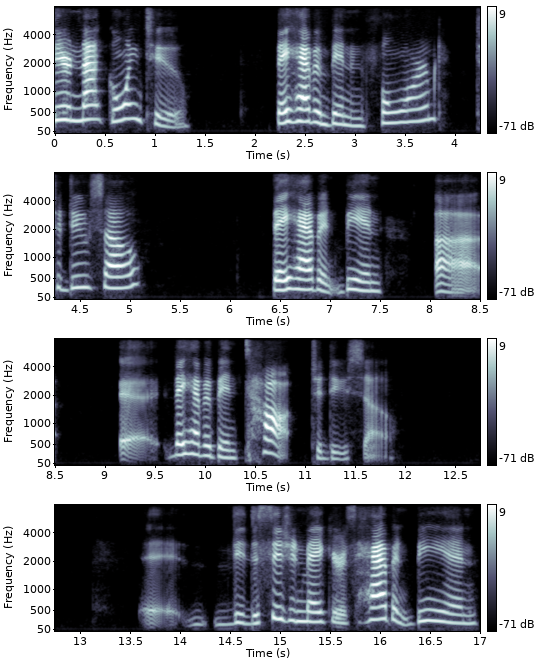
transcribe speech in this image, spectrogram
They're not going to. They haven't been informed to do so. They haven't been uh, uh, they haven't been taught to do so. Uh, the decision makers haven't been,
